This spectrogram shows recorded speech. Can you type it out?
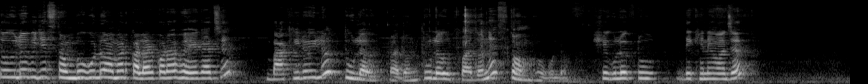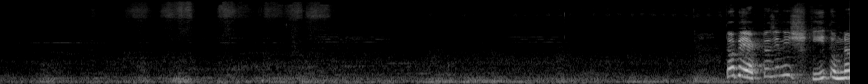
তৈলবীজের স্তম্ভগুলো আমার কালার করা হয়ে গেছে। বাকি রইল তুলা উৎপাদন, তুলা উৎপাদনের স্তম্ভগুলো। সেগুলো একটু দেখে নেওয়া যাক। তবে একটা জিনিস কি, তোমরা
